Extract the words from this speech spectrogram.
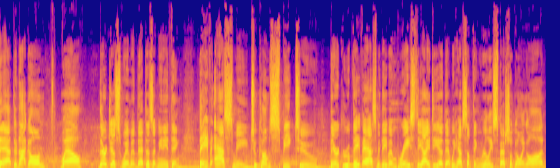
that they're not going well. They're just women. That doesn't mean anything. They've asked me to come speak to their group. They've asked me. They've embraced the idea that we have something really special going on.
